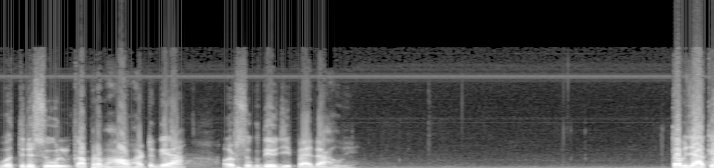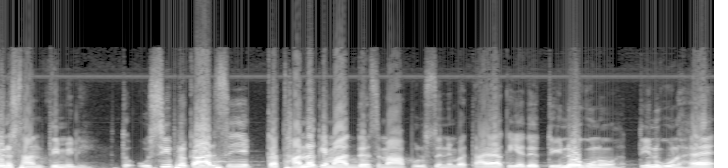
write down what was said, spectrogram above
وہ ترسول کا پربھاؤ ہٹ گیا اور سکھدیو جی پیدا ہوئے۔ تب جا کے انہیں شانتی ملی۔ تو اسی پرکار سے یہ کتھانک کے مادھیم سے مہاپروش نے بتایا کہ یہ جو تینوں گنوں تین گن ہے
